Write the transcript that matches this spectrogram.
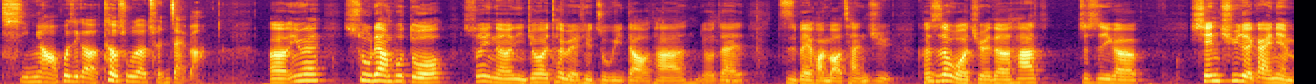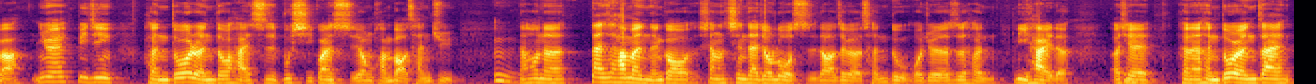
奇妙或者一个特殊的存在吧。呃，因为数量不多，所以呢，你就会特别去注意到它有在自备环保餐具。可是我觉得它就是一个先驱的概念吧，因为毕竟很多人都还是不习惯使用环保餐具。嗯，然后呢，但是他们能够像现在就落实到这个程度，我觉得是很厉害的。而且可能很多人在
